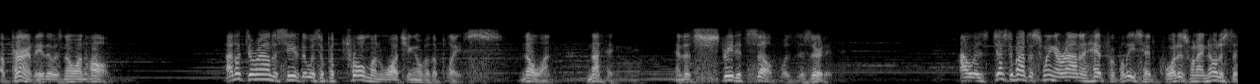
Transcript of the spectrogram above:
Apparently, there was no one home. I looked around to see if there was a patrolman watching over the place. No one. Nothing. And the street itself was deserted. I was just about to swing around and head for police headquarters when I noticed a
